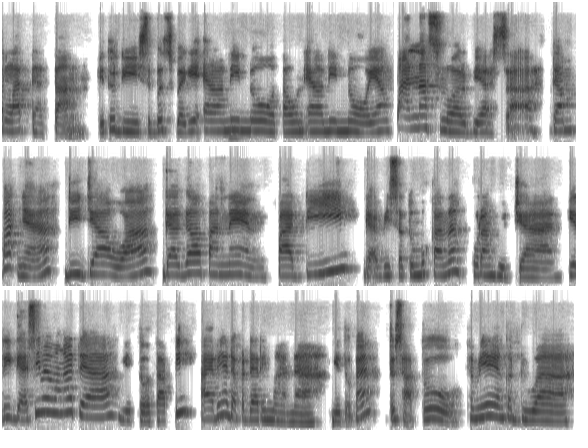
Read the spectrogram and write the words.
telat datang. Itu disebut sebagai El Nino, tahun El Nino yang panas luar biasa. Dampaknya di Jawa gagal panen, padi nggak bisa tumbuh karena kurang hujan. Irigasi memang ada gitu, tapi airnya dapat dari mana gitu kan? Itu satu. Kemudian yang kedua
